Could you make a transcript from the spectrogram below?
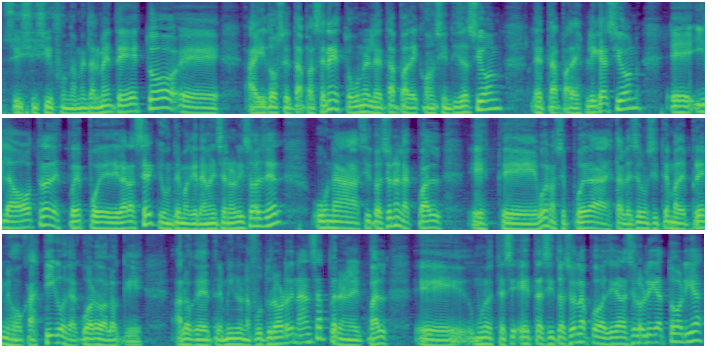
Sí, sí, sí, fundamentalmente esto, eh, hay dos etapas en esto, una es la etapa de concientización, la etapa de explicación, eh, y la otra después puede llegar a ser, que es un tema que también se analizó ayer, una situación en la cual este, bueno, se pueda establecer un sistema de premios o castigos de acuerdo a lo que, a lo que determine una futura ordenanza, pero en el cual eh, uno este, esta situación la pueda llegar a ser obligatoria,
